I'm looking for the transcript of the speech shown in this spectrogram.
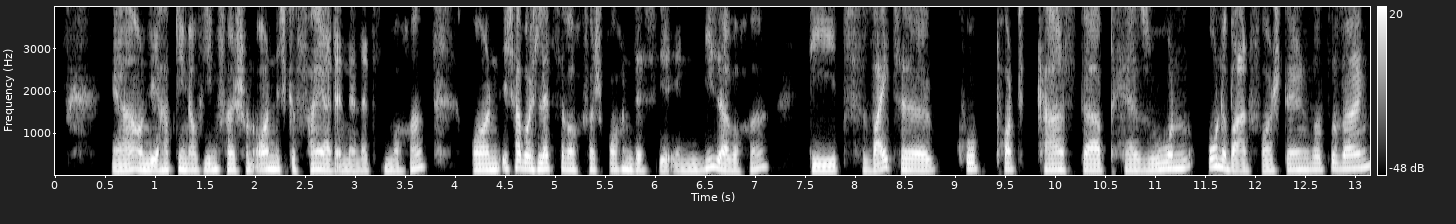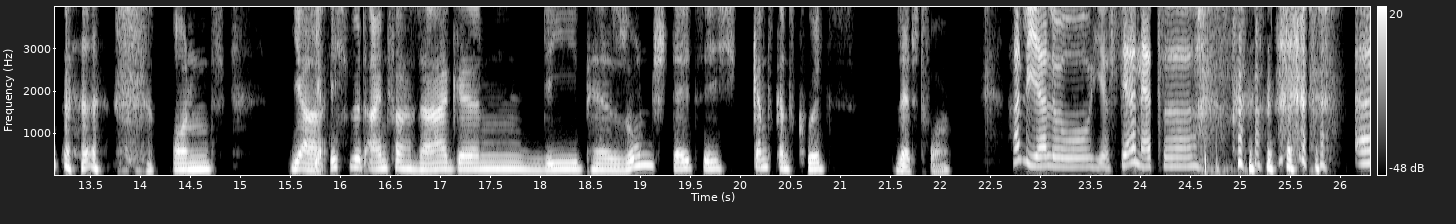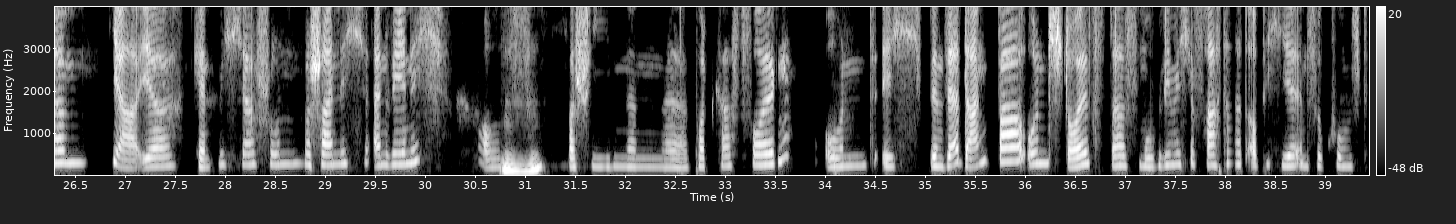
Ja, und ihr habt ihn auf jeden Fall schon ordentlich gefeiert in der letzten Woche. Und ich habe euch letzte Woche versprochen, dass wir in dieser Woche die zweite Co-Podcaster Person ohne Bart vorstellen sozusagen. und ja, ja. ich würde einfach sagen, die Person stellt sich ganz, ganz kurz selbst vor. Hallo, hier ist der Nette. ähm, ja, ihr kennt mich ja schon wahrscheinlich ein wenig aus mhm. verschiedenen äh, Podcast-Folgen. Und ich bin sehr dankbar und stolz, dass Mogli mich gefragt hat, ob ich hier in Zukunft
